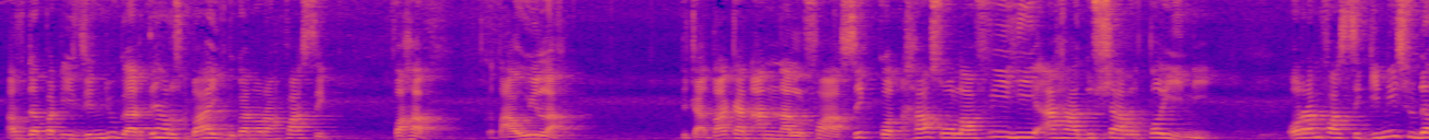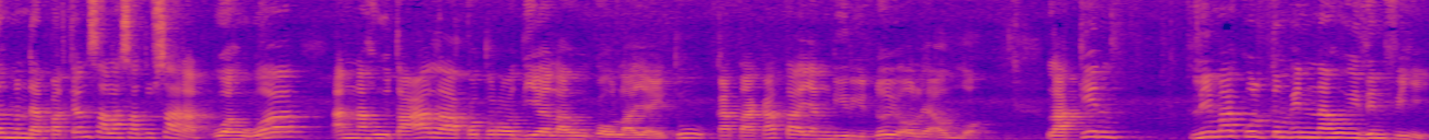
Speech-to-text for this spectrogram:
Harus dapat izin juga artinya harus baik bukan orang fasik. Faham? Ketahuilah Dikatakan annal fasik qad hasala fihi ahadus syartaini. Orang fasik ini sudah mendapatkan salah satu syarat wahwa annahu ta'ala qad radiyalahu qaula yaitu kata-kata yang diridhoi oleh Allah. Lakin lima kultum innahu idzin fihi.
